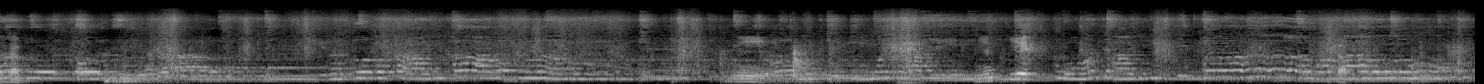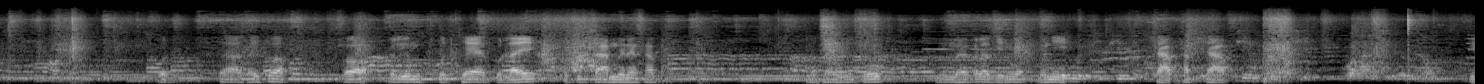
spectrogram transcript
นะครับนี่เงี้ยนเจี๊ยบครับกดถ้าใครชอบก็อย่าลืมกดแชร์ กดไลค์ กดติดตามด้วยนะครับ ในยูทูบนาก็เราถินครับวันนี้ฉาบครับฉาบตี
